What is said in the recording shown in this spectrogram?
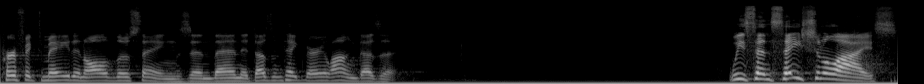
perfect mate and all of those things. And then it doesn't take very long does it? We sensationalize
